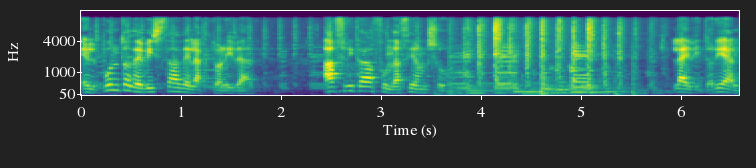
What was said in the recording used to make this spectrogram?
El punto de vista de la actualidad. África Fundación Sur. La editorial.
